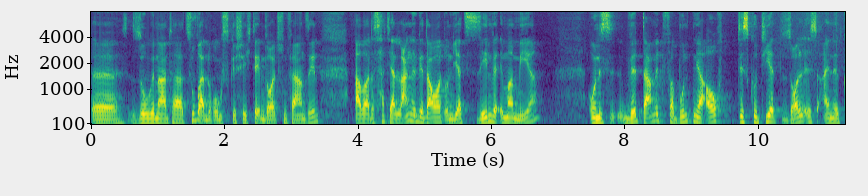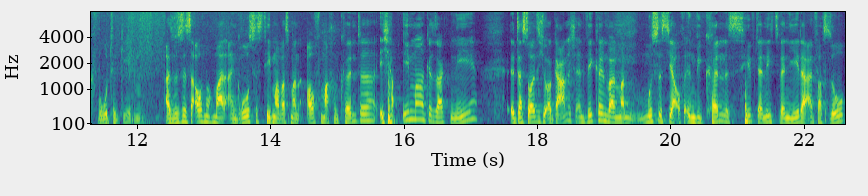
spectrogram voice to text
äh, sogenannter Zuwanderungsgeschichte im deutschen Fernsehen. Aber das hat ja lange gedauert und jetzt sehen wir immer mehr. Und es wird damit verbunden ja auch diskutiert, soll es eine Quote geben? Also es ist auch noch mal ein großes Thema, was man aufmachen könnte. Ich habe immer gesagt, nee, das soll sich organisch entwickeln, weil man muss es ja auch irgendwie können. Es hilft ja nichts, wenn jeder einfach so.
